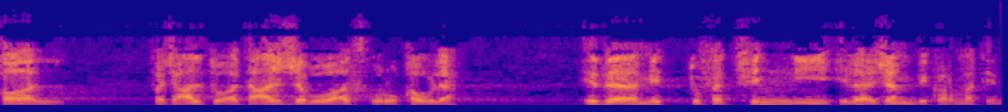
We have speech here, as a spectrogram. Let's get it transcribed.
قال فجعلت أتعجب وأذكر قوله إذا مت فادفني إلى جنب كرمة.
